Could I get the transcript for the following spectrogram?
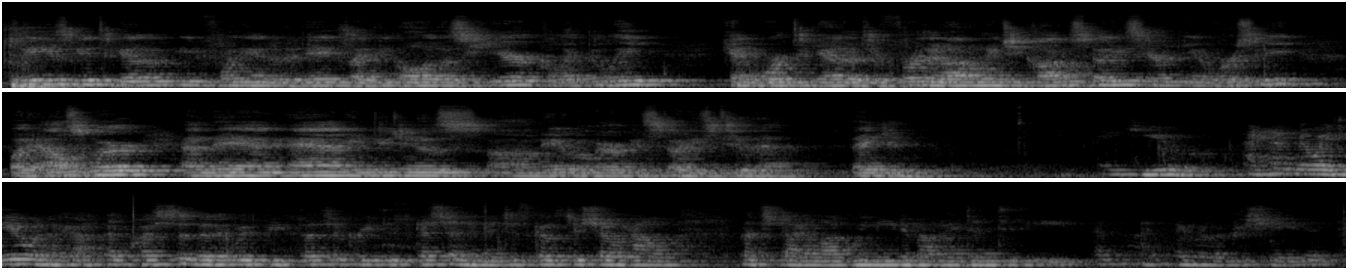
please get together with me before the end of the day because I think all of us here collectively can work together to further not only Chicano studies here at the university, but elsewhere, and then add Indigenous um, Native American studies to that. Thank you. Thank you. I had no idea when I asked that question that it would be such a great discussion, and it just goes to show how much dialogue we need about identity, and I, I really appreciate it.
